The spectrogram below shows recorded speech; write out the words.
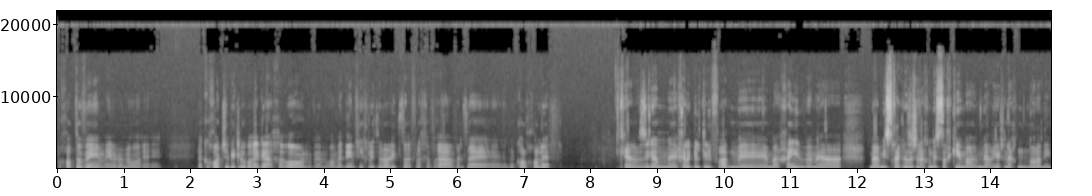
פחות טובים, היו לנו לקוחות שביטלו ברגע האחרון, ומועמדים שהחליטו לא להצטרף לחברה, אבל זה, זה הכל חולף. כן, וזה גם אה, חלק בלתי נפרד מהחיים ומהמשחק ומה, הזה שאנחנו משחקים מהרגע שאנחנו נולדים.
